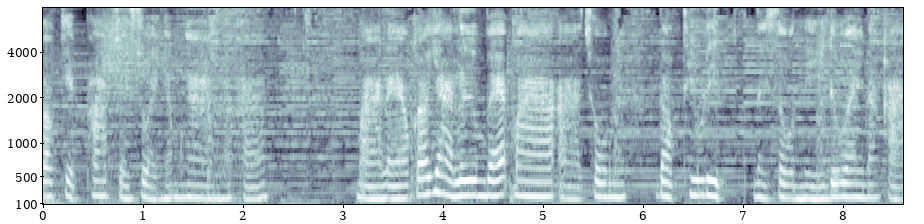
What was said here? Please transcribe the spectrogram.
ก็เก็บภาพสวยๆงามๆนะคะ มาแล้วก็อย่าลืมแวะมาาชมดอกทิวลิปในโซนนี้ด้วยนะคะ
